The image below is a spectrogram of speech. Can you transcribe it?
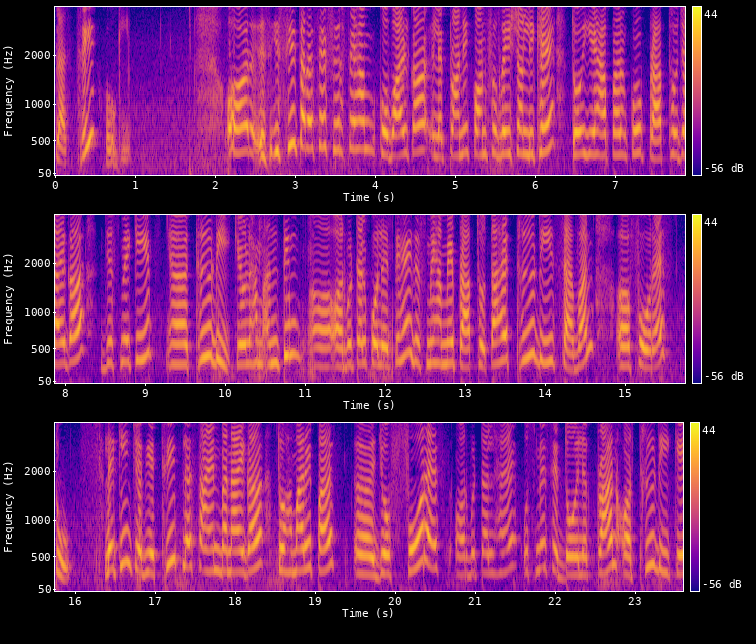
प्लस थ्री होगी। और इस, इसी तरह से फिर से हम कोबाल्ट का इलेक्ट्रॉनिक कॉन्फ़िगरेशन लिखें तो ये यहाँ पर को प्राप्त हो जाएगा जिसमें कि थ्री डी केवल हम अंतिम ऑर्बिटल को लेते हैं जिसमें हमें प्राप्त होता है three d seven four s two लेकिन जब ये थ्री प्लस आयन बनाएगा तो हमारे पास जो 4s ऑर्बिटल हैं, उसमें से दो इलेक्ट्रॉन और 3d के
